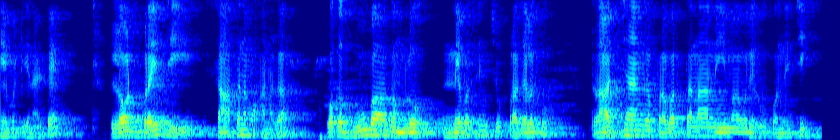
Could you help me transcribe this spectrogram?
ఏమిటి అని అంటే లార్డ్ బ్రైసీ శాసనము అనగా ఒక భూభాగంలో నివసించు ప్రజలకు రాజ్యాంగ ప్రవర్తన నియమావళి రూపొందించి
